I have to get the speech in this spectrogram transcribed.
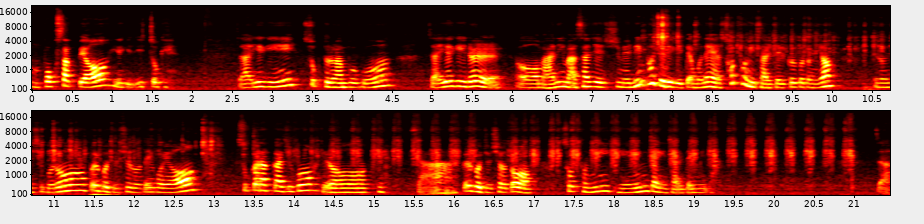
음, 복삭뼈 여기 이쪽에 자 여기 쏙 들어간 부분 자 여기를 어, 많이 마사지 해 주시면 림프절이기 때문에 소통이 잘 될 거거든요. 이런 식으로 끌고 주셔도 되고요. 숟가락 가지고 이렇게 자 끌고 주셔도 소통이 굉장히 잘 됩니다. 자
